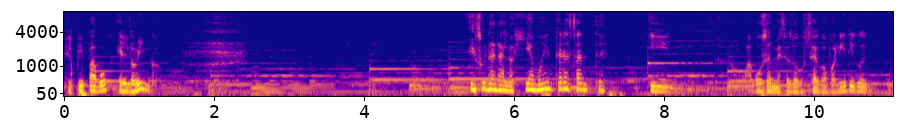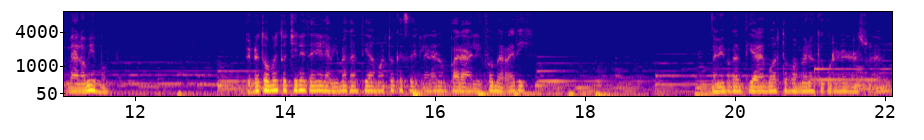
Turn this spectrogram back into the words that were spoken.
el Pipa Bug, el domingo, es una analogía muy interesante y acúsenme de seco político y me da lo mismo. Pero en estos momentos Chile tiene la misma cantidad de muertos que se declararon para el informe Rettig. La misma cantidad de muertos más o menos que ocurrieron en el tsunami.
